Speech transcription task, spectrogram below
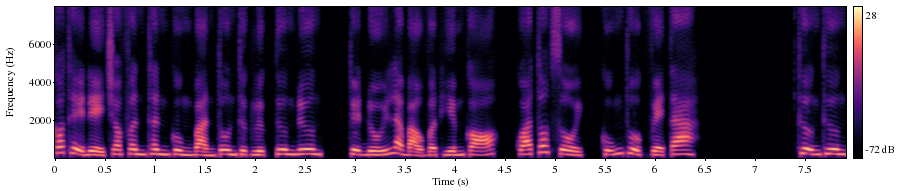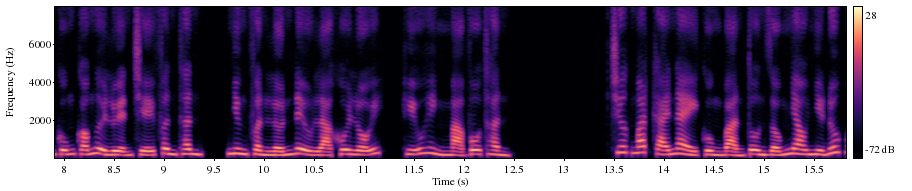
có thể để cho phân thân cùng bản tôn thực lực tương đương, tuyệt đối là bảo vật hiếm có, quá tốt rồi, cũng thuộc về ta. Thượng thương cũng có người luyện chế phân thân, nhưng phần lớn đều là khôi lỗi, hữu hình mà vô thần. Trước mắt cái này cùng bản tôn giống nhau như đúc,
